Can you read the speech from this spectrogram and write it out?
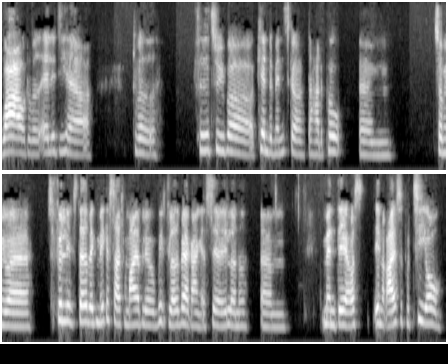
wow, du ved, alle de her, du ved, fede typer og kendte mennesker, der har det på, øhm, som jo er selvfølgelig stadigvæk mega sejt for mig. Jeg bliver jo vildt glad hver gang, jeg ser et eller andet. Øhm, men det er også en rejse på 10 år,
